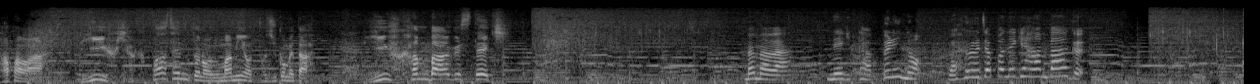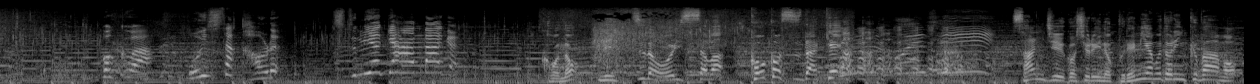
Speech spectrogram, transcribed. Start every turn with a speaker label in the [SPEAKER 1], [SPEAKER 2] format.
[SPEAKER 1] パパはビーフ100%の旨みを閉じ込めたビーフハンバーグステーキ。
[SPEAKER 2] ママはネギたっぷりの和風ジャポネギハンバーグ。
[SPEAKER 3] 僕は美味しさ香る包み焼きハンバーグ。
[SPEAKER 4] この3つの美味しさはココスだけ。35種類のプレミアムドリンクバーも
